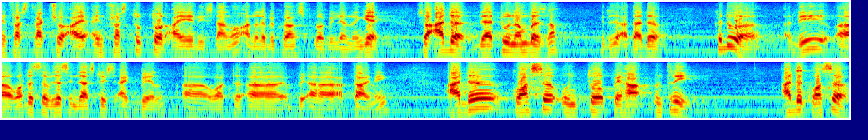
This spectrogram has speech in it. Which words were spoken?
infrastruktur air, infrastruktur air di Selangor adalah lebih kurang 10 bilion ringgit. So ada, there are two numbers lah. Itu saja ada. Kedua, di uh, Water Services Industries Act Bill, uh, water, uh, uh, akta ini, ada kuasa untuk pihak menteri. Ada kuasa.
